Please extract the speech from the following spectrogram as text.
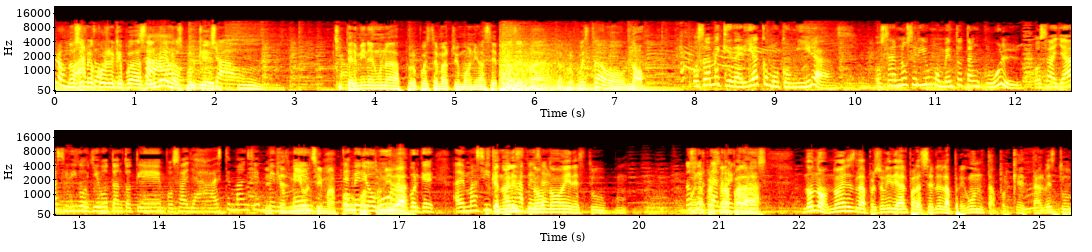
Lo No se me ocurre que pueda ser Chao. menos, porque- Chao. Mm. Y termina en una propuesta de matrimonio. ¿Aceptas el ma- la propuesta o no? O sea, me quedaría como con iras. O sea, no sería un momento tan cool. O sea, ya si digo llevo tanto tiempo, o sea, ya este man sí es Esta medio es mi menso, última este es medio burro, porque además sí Es que te no eres, a no, pensar. no eres tú No tan persona para. No, no, no eres la persona ideal para hacerle la pregunta, porque tal vez tú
